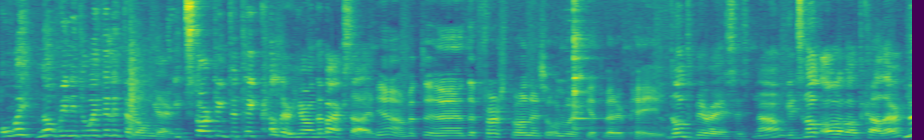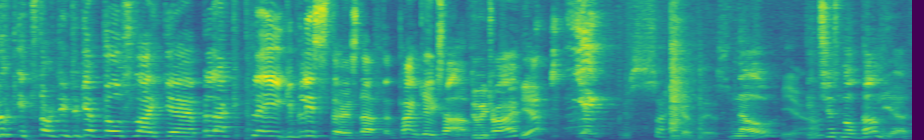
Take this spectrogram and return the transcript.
Oh wait, no, we need to wait a little longer. It's starting to take color here on the backside. Yeah, but uh, the first one is always get very pale. Don't be racist now. It's not all about color. Look, it's starting to get those like uh, black plague blisters that pancakes have. Do we try? Yeah. Yay! You suck at this. No. Yeah. It's just not done yet.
